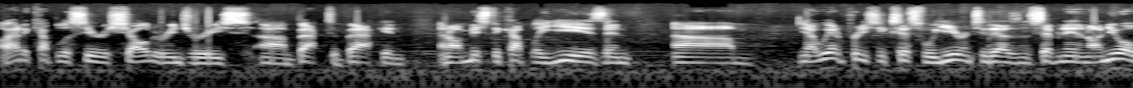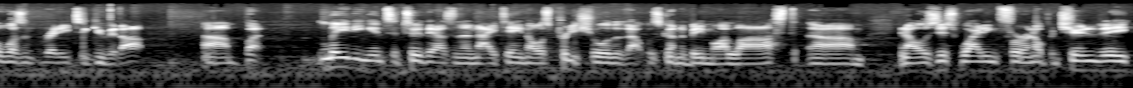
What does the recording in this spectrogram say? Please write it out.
I had a couple of serious shoulder injuries um, back to back, and, and I missed a couple of years. And um, you know, we had a pretty successful year in 2017, and I knew I wasn't ready to give it up. Um, but leading into 2018, I was pretty sure that that was going to be my last. Um, and I was just waiting for an opportunity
